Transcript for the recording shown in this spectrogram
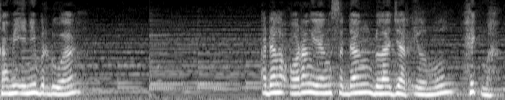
kami ini berdua adalah orang yang sedang belajar ilmu hikmah.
